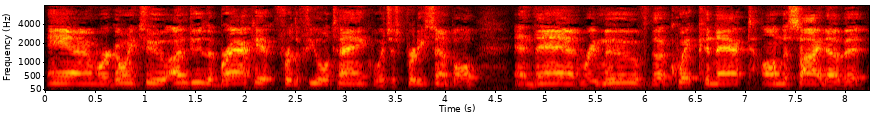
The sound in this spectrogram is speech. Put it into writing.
And we're going to undo the bracket for the fuel tank, which is pretty simple. And then remove the quick connect on the side of it.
